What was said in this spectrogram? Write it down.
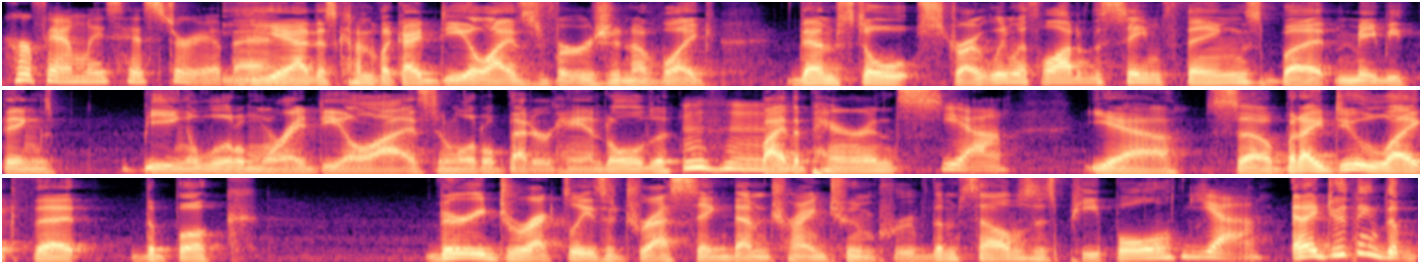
her family's history a bit. yeah, this kind of like idealized version of like them still struggling with a lot of the same things, but maybe things being a little more idealized and a little better handled mm-hmm. by the parents. Yeah. Yeah. So, but I do like that the book very directly is addressing them trying to improve themselves as people. Yeah. And I do think the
